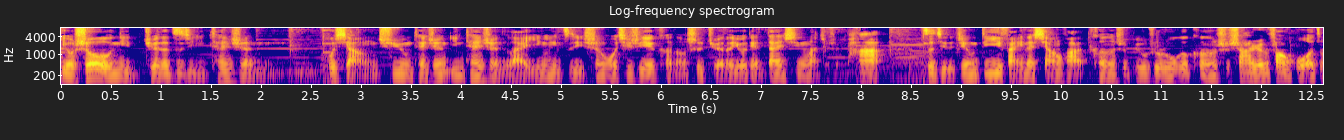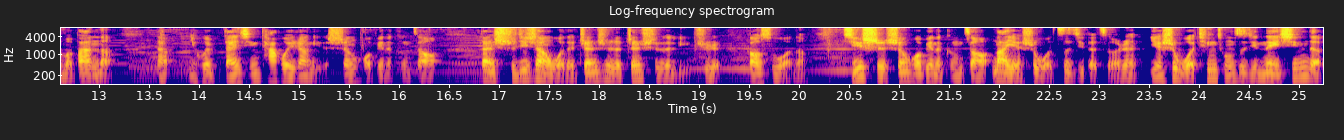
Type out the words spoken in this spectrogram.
有时候你觉得自己 intention 不想去用 tension intention 来引领自己生活，其实也可能是觉得有点担心了，就是怕。自己的这种第一反应的想法，可能是，比如说，如果可能是杀人放火怎么办呢？那你会担心它会让你的生活变得更糟。但实际上我的真实的真实的理智告诉我呢，即使生活变得更糟，那也是我自己的责任，也是我听从自己内心的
